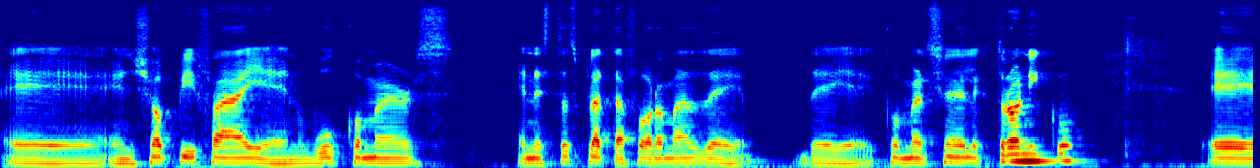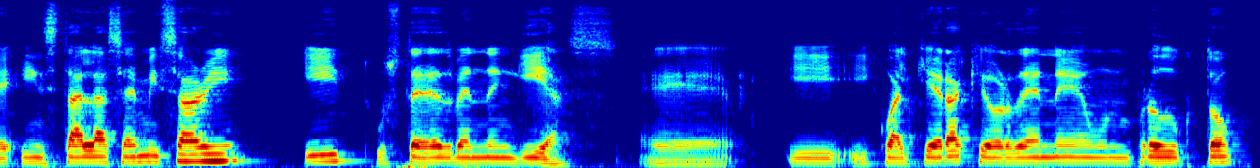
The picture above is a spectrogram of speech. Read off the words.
eh, en Shopify, en WooCommerce, en estas plataformas de, comercio electrónico, eh, instalas Emisary y ustedes venden guías. y, cualquiera que ordene un producto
